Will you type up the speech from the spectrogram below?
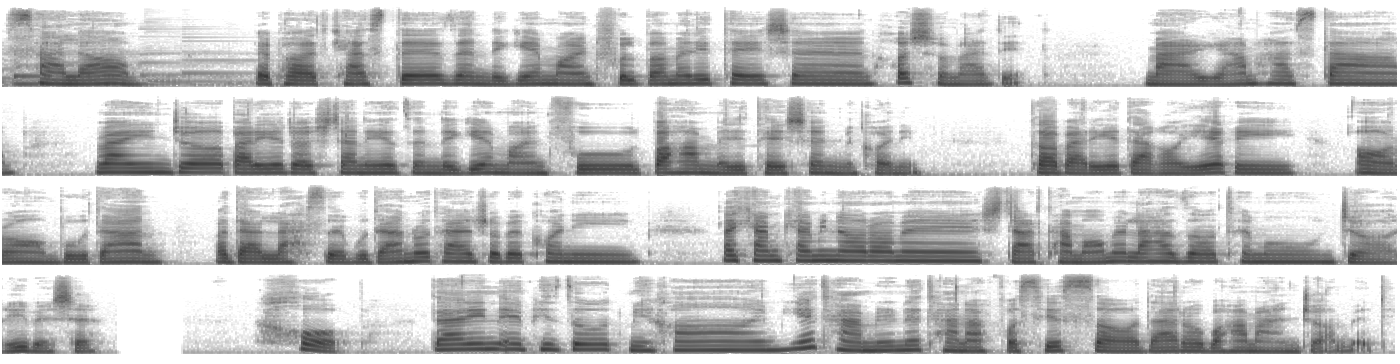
سلام. به پادکست زندگی mindful با مدیتیشن خوش اومدین. مریم هستم و اینجا برای داشتن زندگی mindful با هم مدیتیشن می‌کنیم تا برای دقایقی آرام بودن و در لحظه بودن رو تجربه کنیم و کم کم این آرامش در تمام لحظاتمون جاری بشه. خب در این اپیزود می‌خوایم یه تمرین تنفسی ساده رو با هم انجام بدیم.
